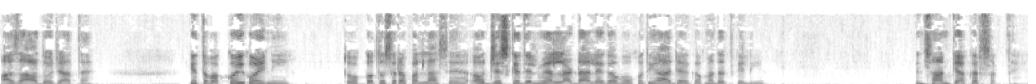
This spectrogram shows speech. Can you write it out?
آزاد ہو جاتا ہے۔ یہ توقع ہی کوئی نہیں توقع تو صرف اللہ سے ہے۔ اور جس کے دل میں اللہ ڈالے گا، وہ خود ہی آ جائے گا مدد کے لیے۔ انسان کیا کر سکتے ہیں؟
